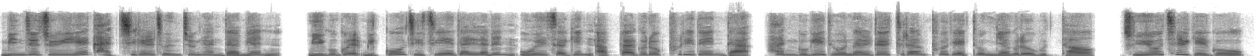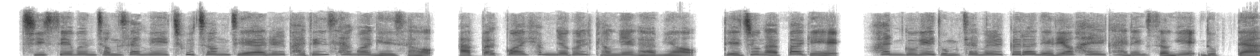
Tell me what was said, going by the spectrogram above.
민주주의의 가치를 존중한다면 미국을 믿고 지지해달라는 우회적인 압박으로 풀이된다. 한국이 도널드 트럼프 대통령으로부터 주요 7개국 G7 정상회의 초청 제안을 받은 상황에서 압박과 협력을 병행하며 대중 압박에 한국의 동참을 끌어내려 할 가능성이 높다.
